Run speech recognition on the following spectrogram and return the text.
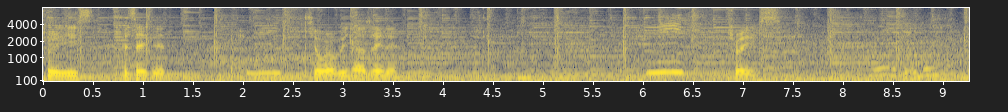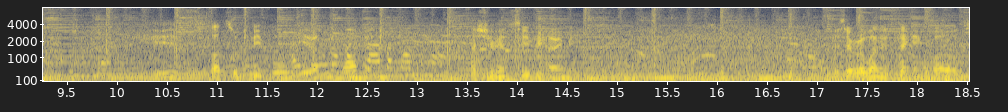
Trees. Zayden. So are we now, Zayden? Trees. Yes, lots of people here at the moment, as you can see behind me. Because everyone is taking photos.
